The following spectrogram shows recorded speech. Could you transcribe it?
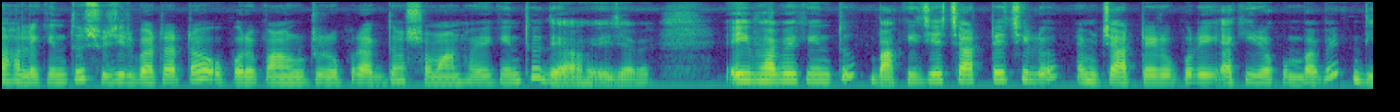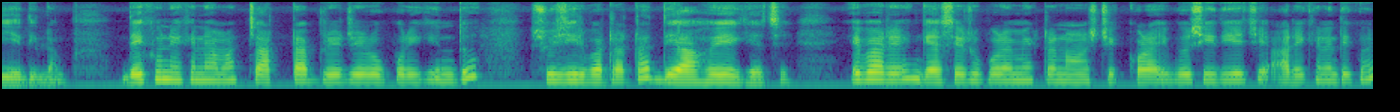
তাহলে কিন্তু সুজির বাটারটা উপরে পাউরুটির উপর একদম সমান হয়ে কিন্তু দেওয়া হয়ে যাবে। এইভাবে কিন্তু বাকি যে চারটে ছিল, আমি চারটের উপরে একই রকমভাবে দিয়ে দিলাম। দেখুন এখানে আমার চারটা ব্রেডের উপরে কিন্তু সুজির বাটারটা দেওয়া হয়ে গেছে। এবারে গ্যাসের উপরে আমি একটা ননস্টিক কড়াই বসিয়ে দিয়েছি, আর এখানে দেখুন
